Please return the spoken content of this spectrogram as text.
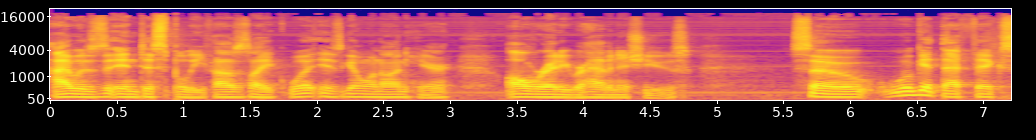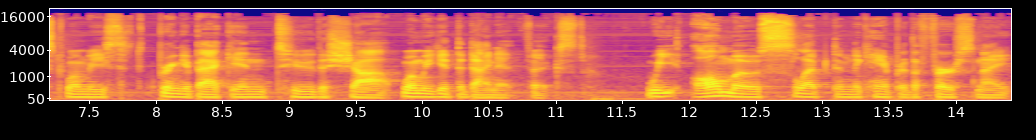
I was in disbelief. I was like, what is going on here? Already we're having issues. So we'll get that fixed when we bring it back into the shop when we get the dinette fixed. We almost slept in the camper the first night,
